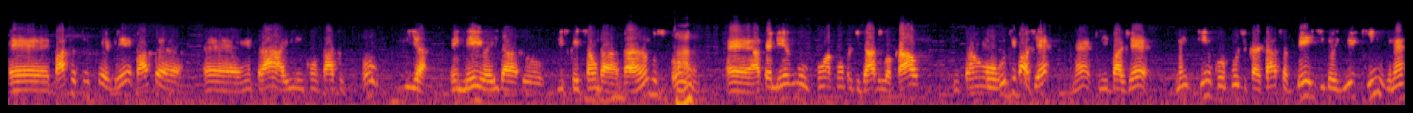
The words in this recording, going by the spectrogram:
É, basta se inscrever, basta é, entrar aí em contato ou via e-mail aí da do, de inscrição da, da Angus, tá. ou é, até mesmo com a compra de gado local. Então, o de Bagé, né, que Bagé não tinha o concurso de carcaça desde 2015, né?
